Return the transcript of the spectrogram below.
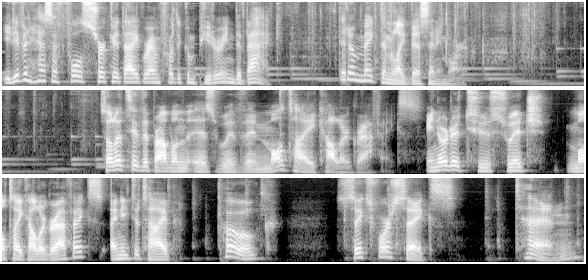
It even has a full circuit diagram for the computer in the back. They don't make them like this anymore. So let's see if the problem is with the multicolor graphics. In order to switch multicolor graphics, I need to type poke 646 10.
